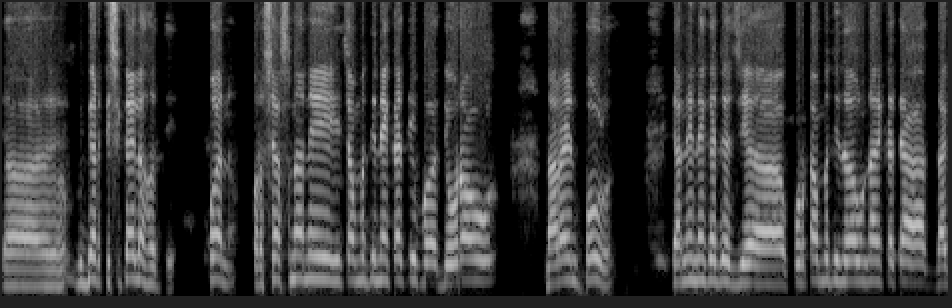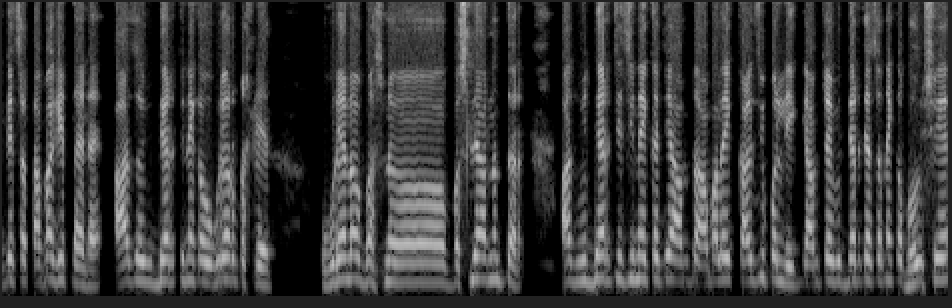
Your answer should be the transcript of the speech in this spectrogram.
विद्यार्थी शिकायला होते. पण प्रशासनाने याच्यामध्ये नाही का ते देवराव नारायण पौळ यांनी नाही का त्या कोर्टामध्ये जाऊन नाही का त्या जागेचा ताबा घेतलाय नाही. आज विद्यार्थी नाही का उघड्यावर बसले आहेत. उघड्याला बसणं बसल्यानंतर आज विद्यार्थ्याची नाही का जे आमचं आम्हाला एक काळजी पडली की आमच्या विद्यार्थ्याचं नाही का भविष्य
